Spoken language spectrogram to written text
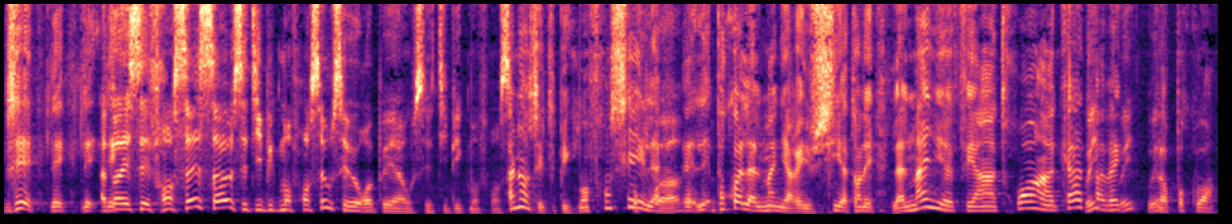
Vous savez, les, les, Attendez, c'est français ça C'est typiquement français ou c'est européen ou c'est typiquement français? Ah non, c'est typiquement français. Pourquoi, l'Allemagne a réussi? Attendez, l'Allemagne fait un 3, un 4 avec. Alors pourquoi?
